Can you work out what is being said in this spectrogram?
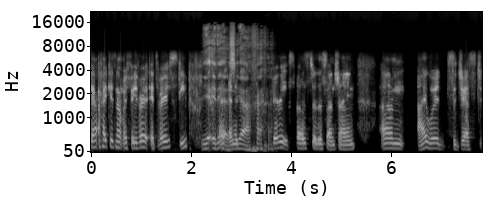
that hike is not my favorite. It's very steep, Yeah, it it's- Yeah. very exposed to the sunshine. Um, I would suggest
